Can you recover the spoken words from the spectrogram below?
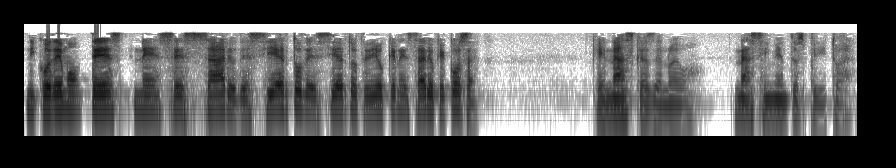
Nicodemo, te es necesario, de cierto, de cierto te digo que es necesario, ¿qué cosa? Que nazcas de nuevo, nacimiento espiritual.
